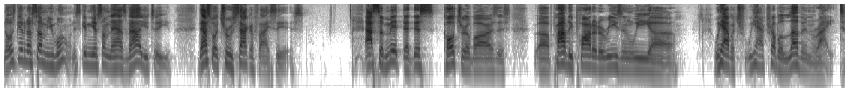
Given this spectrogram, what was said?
No, it's giving up something you want. It's giving you something that has value to you. That's what true sacrifice is. I submit that this culture of ours is uh, probably part of the reason we uh, we have a tr- we have trouble loving right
